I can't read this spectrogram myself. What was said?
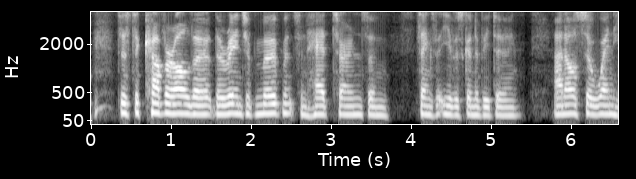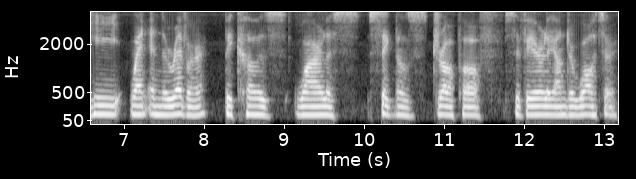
just to cover all the, the range of movements and head turns and things that he was going to be doing. And also when he went in the river, because wireless signals drop off severely underwater.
